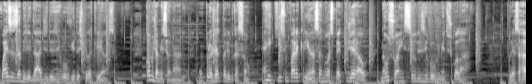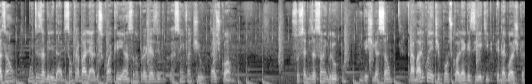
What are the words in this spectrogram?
Quais as habilidades desenvolvidas pela criança? Como já mencionado, um projeto para a educação é riquíssimo para a criança no aspecto geral, não só em seu desenvolvimento escolar. Por essa razão, muitas habilidades são trabalhadas com a criança no projeto de educação infantil, tais como socialização em grupo, investigação, trabalho coletivo com os colegas e equipe pedagógica,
